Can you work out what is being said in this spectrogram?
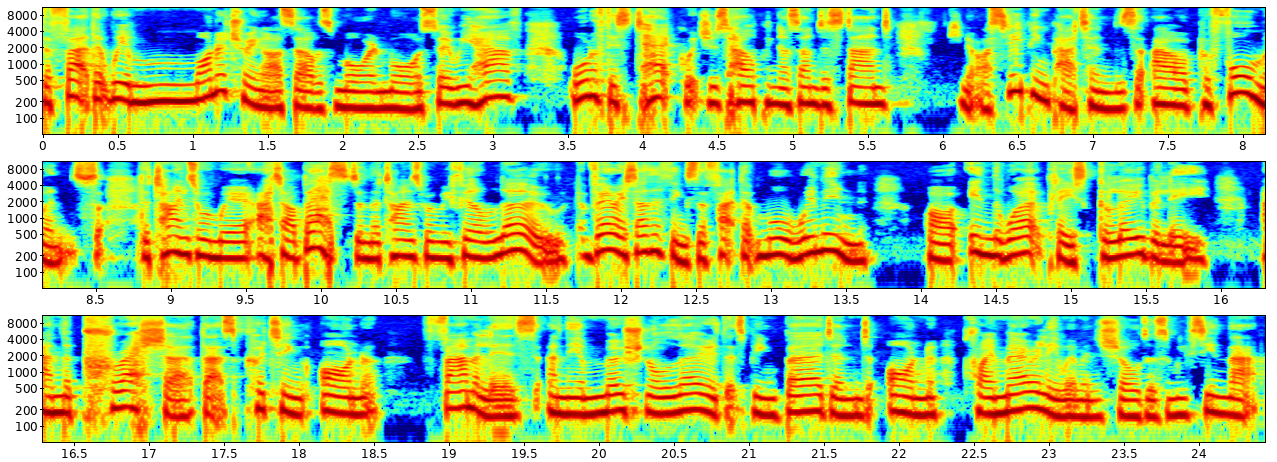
The fact that we're monitoring ourselves more and more. So we have all of this tech, which is helping us understand you know, our sleeping patterns, our performance, the times when we're at our best and the times when we feel low, various other things. The fact that more women are in the workplace globally and the pressure that's putting on families and the emotional load that's being burdened on primarily women's shoulders. And we've seen that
